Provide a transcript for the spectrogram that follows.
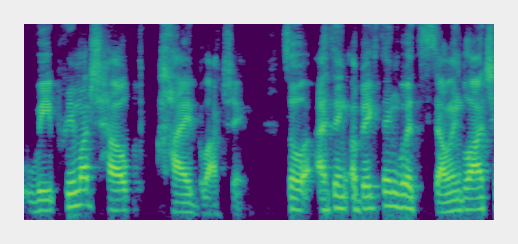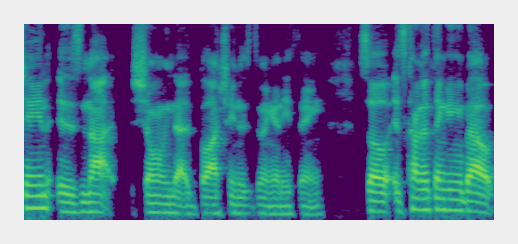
we pretty much help hide blockchain. So I think a big thing with selling blockchain is not showing that blockchain is doing anything. So it's kind of thinking about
